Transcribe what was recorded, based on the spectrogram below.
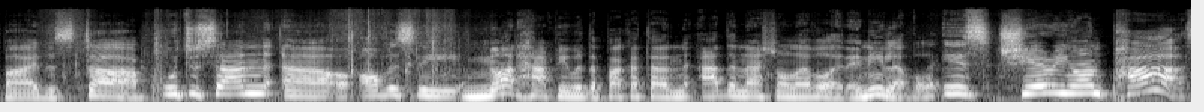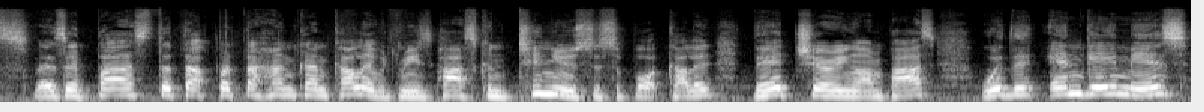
by the star. Utusan, uh, obviously not happy with the Pakatan at the national level, at any level, is cheering on PAS. There's a PAS tetap pertahankan Khalid, which means PAS continues to support Khalid. They're cheering on PAS. With the end game is,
